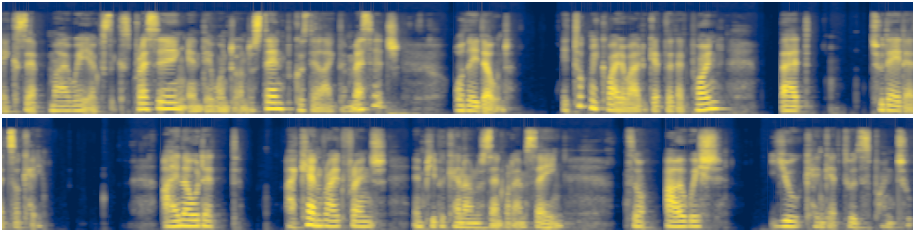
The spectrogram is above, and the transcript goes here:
accept my way of expressing and they want to understand because they like the message, or they don't. It took me quite a while to get to that point, but today that's okay. I know that I can write French and people can understand what I'm saying. So I wish you can get to this point too.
